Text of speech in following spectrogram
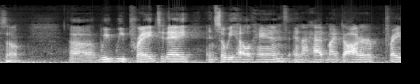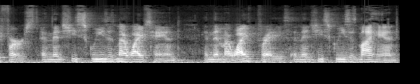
So uh, we, we prayed today, and so we held hands, and I had my daughter pray first, and then she squeezes my wife's hand, and then my wife prays, and then she squeezes my hand,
